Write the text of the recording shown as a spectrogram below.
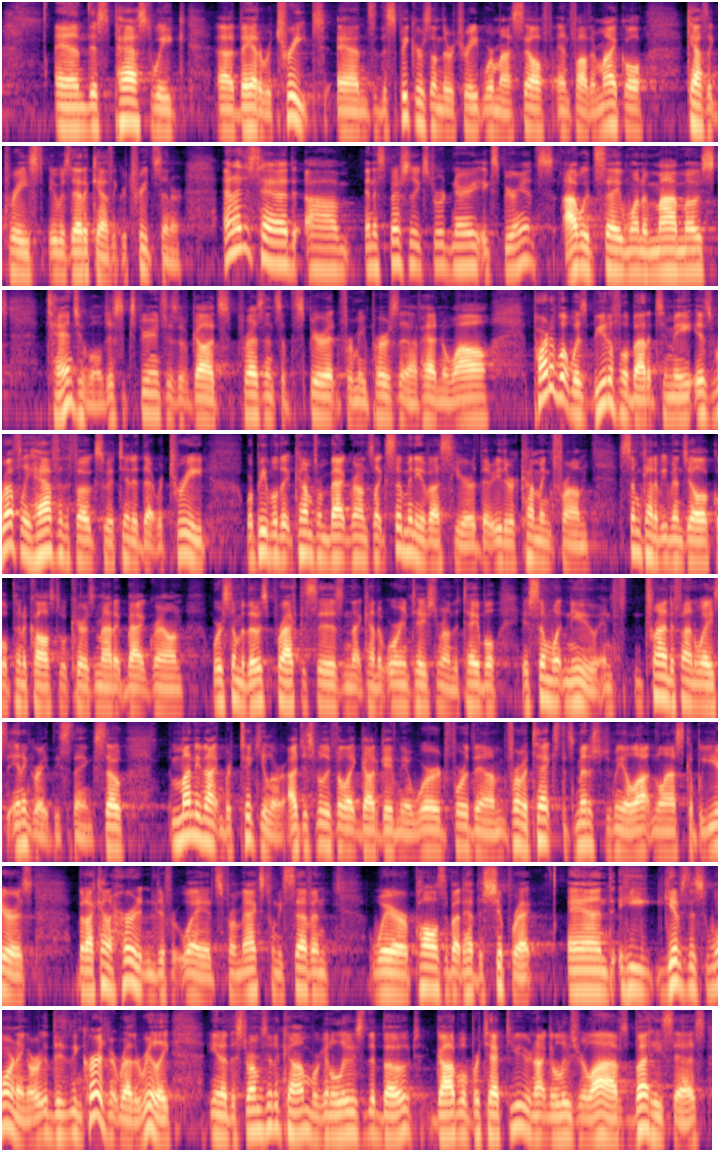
And this past week, uh, they had a retreat, and the speakers on the retreat were myself and Father Michael, Catholic priest. It was at a Catholic retreat center. And I just had um, an especially extraordinary experience. I would say one of my most tangible, just experiences of God's presence, of the Spirit for me personally, I've had in a while. Part of what was beautiful about it to me is roughly half of the folks who attended that retreat were people that come from backgrounds like so many of us here that are either coming from some kind of evangelical, Pentecostal, charismatic background, where some of those practices and that kind of orientation around the table is somewhat new, and f- trying to find ways to integrate these things. So, Monday night in particular, I just really feel like God gave me a word for them from a text that's ministered to me a lot in the last couple years, but I kind of heard it in a different way. It's from Acts 27, where Paul's about to have the shipwreck and he gives this warning or the encouragement rather really you know the storm's going to come we're going to lose the boat god will protect you you're not going to lose your lives. But he says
